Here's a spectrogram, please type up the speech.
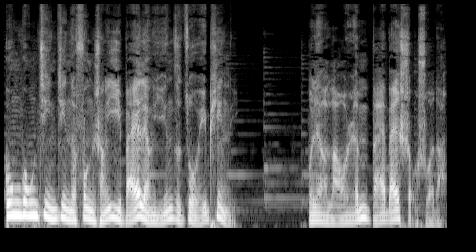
恭恭敬敬地奉上一百两银子作为聘礼。不料老人摆摆手说道。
